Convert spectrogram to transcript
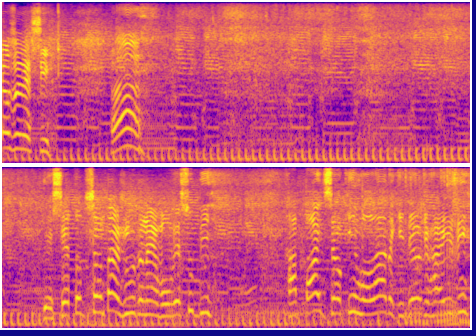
Deus, eu desci. Ah. Descer é todo santo ajuda, né? Vamos ver subir. Rapaz do céu, que enrolada que deu de raiz, hein?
